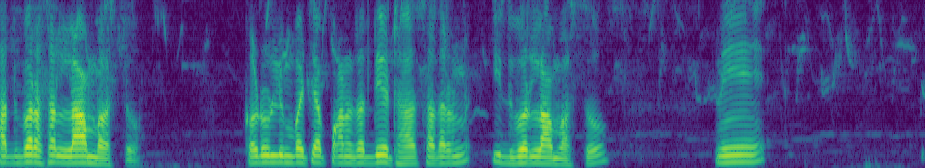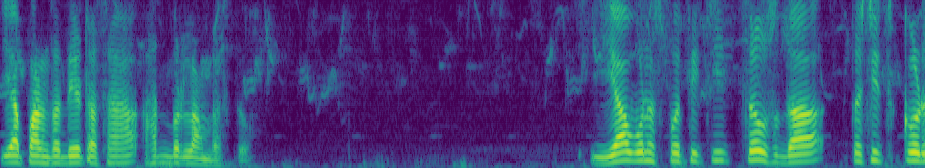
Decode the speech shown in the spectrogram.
हातभर असा लांब असतो. कडुलिंबाच्या पानाचा देठ हा साधारण ईदभर लांब असतो आणि या पानाचा देठ असा हातभर लांब असतो. या वनस्पतीची चवसुद्धा तशीच कड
